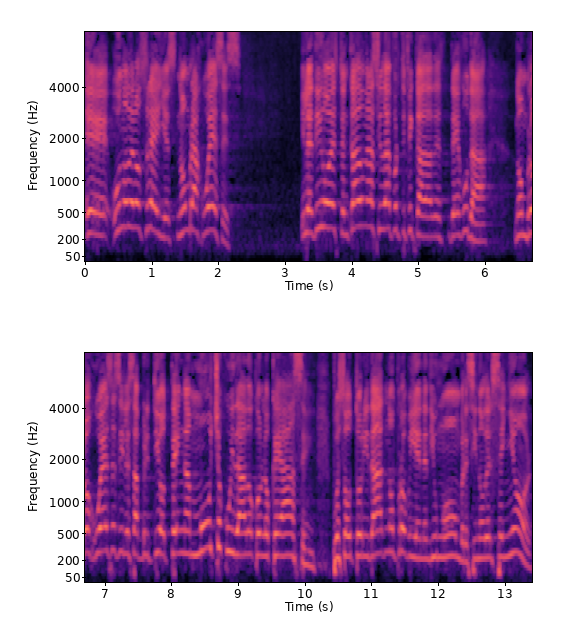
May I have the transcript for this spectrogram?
Eh, uno de los reyes nombra jueces y les dijo esto, en cada una de las ciudades fortificadas de Judá nombró jueces y les advirtió, tengan mucho cuidado con lo que hacen, pues su autoridad no proviene de un hombre, sino del Señor,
